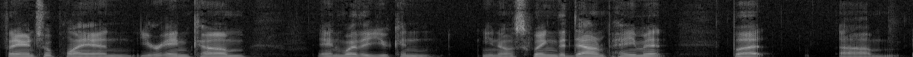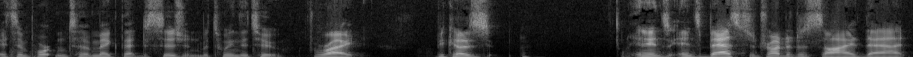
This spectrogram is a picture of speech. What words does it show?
financial plan, your income, and whether you can, you know, swing the down payment. But um, it's important to make that decision between the two. Right. Because and it's it's best to try to decide that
